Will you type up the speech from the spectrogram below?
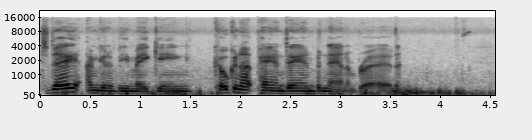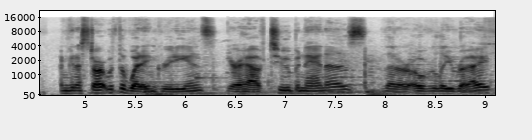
Today, I'm going to be making coconut pandan banana bread. I'm going to start with the wet ingredients. Here I have two bananas that are overly ripe,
